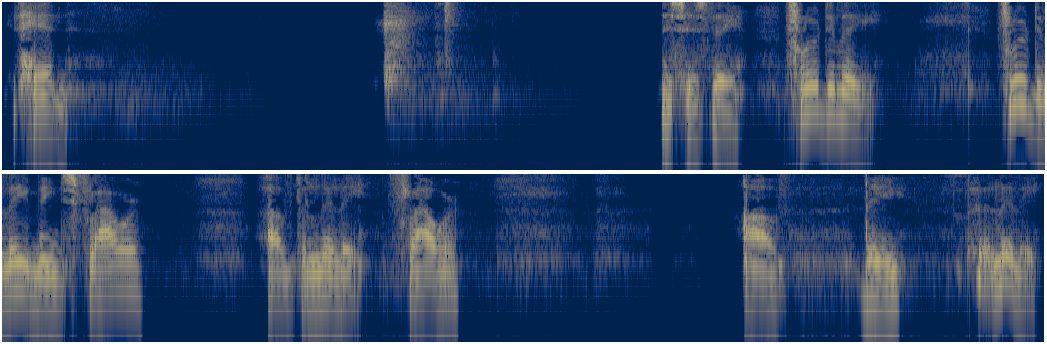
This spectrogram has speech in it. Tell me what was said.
it had This is the fleur de lis. Fleur de lis means flower of the lily, flower of the lily.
